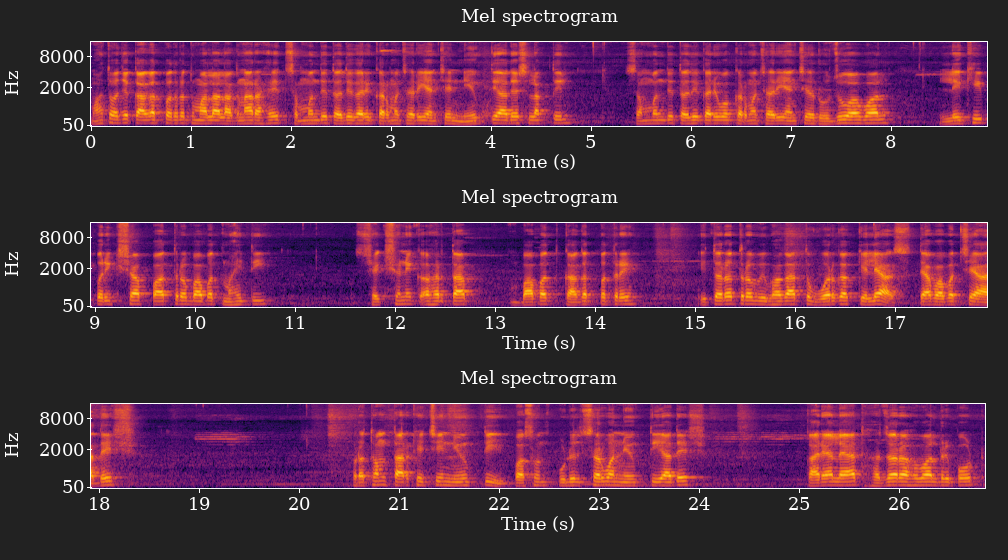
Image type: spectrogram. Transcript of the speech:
महत्त्वाचे कागदपत्र तुम्हाला लागणार आहेत. संबंधित अधिकारी कर्मचारी यांचे नियुक्ती आदेश लागतील. संबंधित अधिकारी व कर्मचारी यांचे रुजू अहवाल लेखी परीक्षा पात्रबाबत माहिती शैक्षणिक अर्हता बाबत कागदपत्रे इतरत्र विभागात वर्ग केल्यास त्याबाबतचे आदेश प्रथम तारखेची नियुक्तीपासून पुढील सर्व नियुक्ती आदेश कार्यालयात हजर अहवाल रिपोर्ट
